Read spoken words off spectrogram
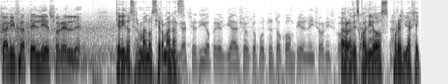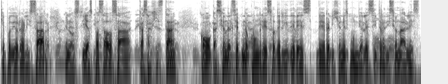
Cari fratelli e sorelle, Queridos hermanos y hermanas, agradezco a Dios por el viaje que he podido realizar en los días pasados a Kazajistán con ocasión del séptimo Congreso de Líderes de Religiones Mundiales y Tradicionales.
